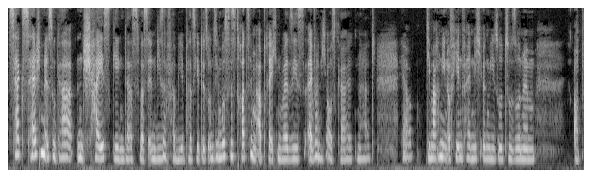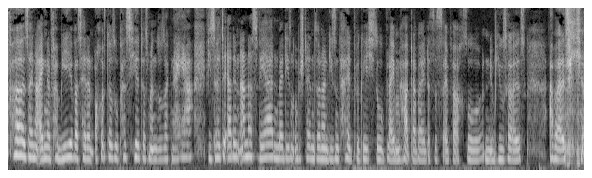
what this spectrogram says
Succession ist sogar ein Scheiß gegen das, was in dieser Familie passiert ist. Und sie musste es trotzdem abbrechen, weil sie es einfach nicht ausgehalten hat. Ja, die machen ihn auf jeden Fall nicht irgendwie so zu so einem Opfer seiner eigenen Familie, was ja dann auch öfter so passiert, dass man so sagt, naja, wie sollte er denn anders werden bei diesen Umständen, sondern die sind halt wirklich so, bleiben hart dabei, dass es einfach so ein Abuser ist. Aber ja,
